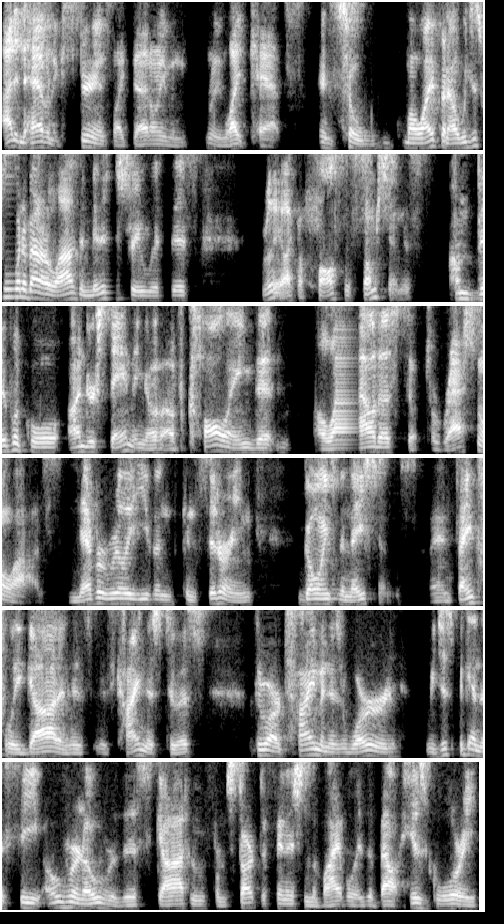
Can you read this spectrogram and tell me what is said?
I didn't have an experience like that. I don't even really like cats. And so my wife and I, we just went about our lives in ministry with this really like a false assumption, this unbiblical understanding of, of calling that allowed us to, to rationalize, never really even considering going to the nations. And thankfully, God and his, his kindness to us through our time in his word, we just began to see over and over this God who, from start to finish in the Bible, is about his glory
